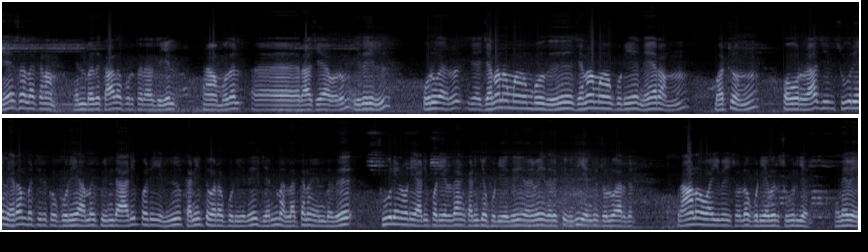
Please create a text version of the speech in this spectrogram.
மேச லக்கணம் என்பது காலபுருஷ ராசியில் முதல் ராசியாக வரும். இதில் ஒருவர் ஜனனமாகும்போது ஜனனமாகக்கூடிய நேரம் மற்றும் ஒரு ராசியில் சூரியன் இடம் பெற்றிருக்கக்கூடிய அமைப்பு இந்த அடிப்படையில் கணித்து வரக்கூடியது ஜென்ம லக்கணம் என்பது சூரியனுடைய அடிப்படையில் தான் கணிக்கக்கூடியது. எனவே இதற்கு விதி என்று சொல்வார்கள். பிராணவாயுவை சொல்லக்கூடியவர் சூரியன். எனவே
